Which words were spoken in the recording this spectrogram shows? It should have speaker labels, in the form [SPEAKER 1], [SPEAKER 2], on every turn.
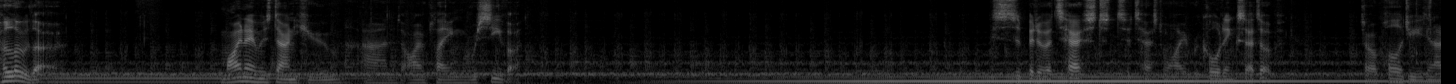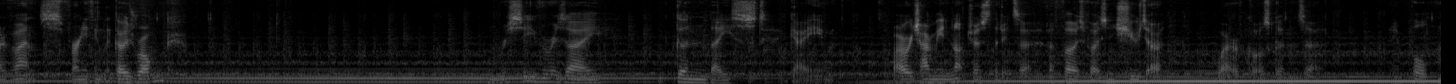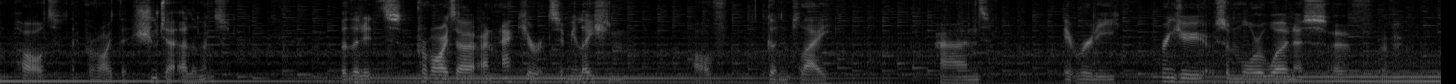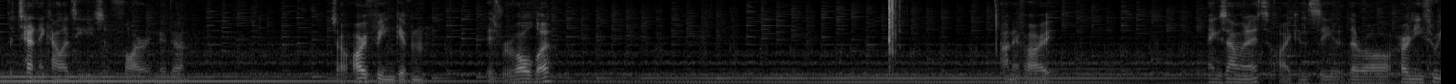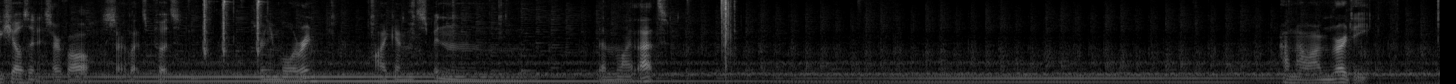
[SPEAKER 1] Hello there. My name is Dan Hume and I'm playing Receiver. This is a bit of a test to test my recording setup, so apologies in advance for anything that goes wrong. Receiver is a gun-based game, by which I mean not just that it's a, a first-person shooter, where of course guns are an important part, they provide the shooter element, but that it provides a, an accurate simulation of gunplay and it really brings you some more awareness of, of, the technicalities of firing a gun. So I've been given this revolver, and if I examine it, I can see that there are only three shells in it so far, so let's put three more in. I can spin them like that. And now I'm ready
